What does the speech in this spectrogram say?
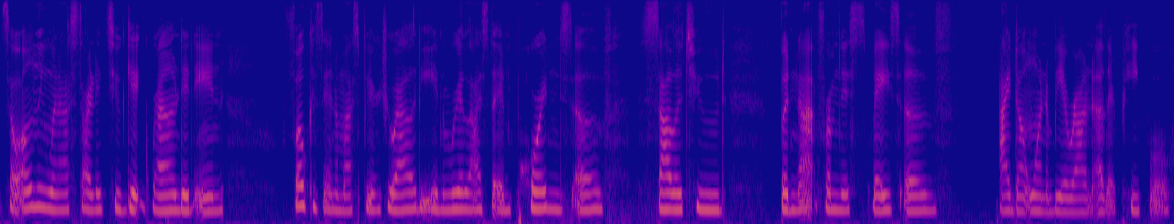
So, only when I started to get grounded in focusing on my spirituality and realize the importance of solitude, but not from this space of I don't want to be around other people,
